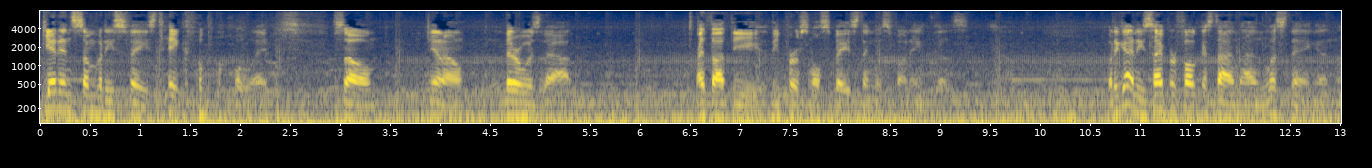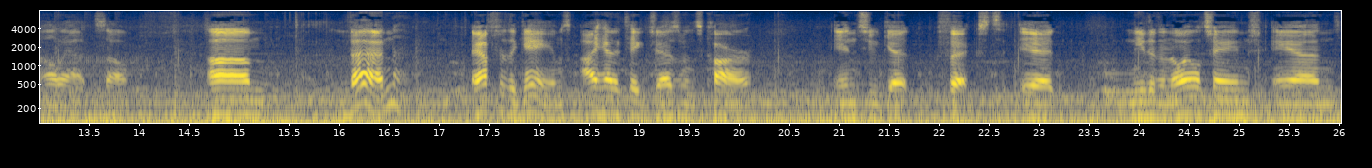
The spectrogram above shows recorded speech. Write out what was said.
Get in somebody's face. Take the ball away. So, you know, there was that. I thought the the personal space thing was funny because, you know. But again, he's hyper focused on on listening and all that. So, um, then after the games, I had to take Jasmine's car in to get fixed. It needed an oil change and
